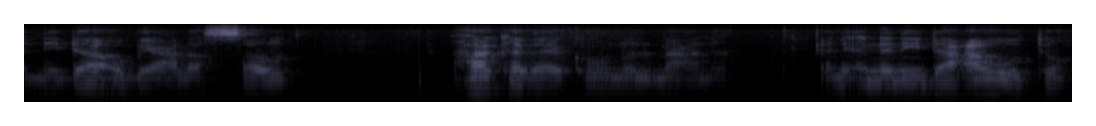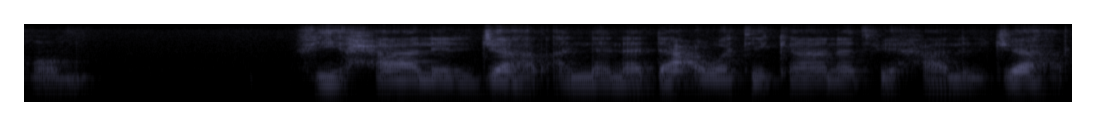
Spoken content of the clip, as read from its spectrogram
النداء بأعلى الصوت هكذا يكون المعنى. يعني أنني دعوتهم في حال الجهر أن دعوتي كانت في حال الجهر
